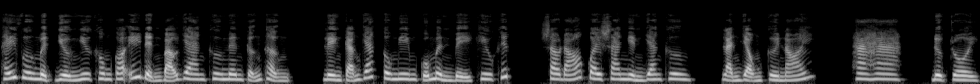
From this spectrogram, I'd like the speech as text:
Thấy Vương Mịch dường như không có ý định bảo Giang Khương nên cẩn thận, liền cảm giác tôn nghiêm của mình bị khiêu khích, sau đó quay sang nhìn Giang Khương, lạnh giọng cười nói, ha ha, được rồi,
